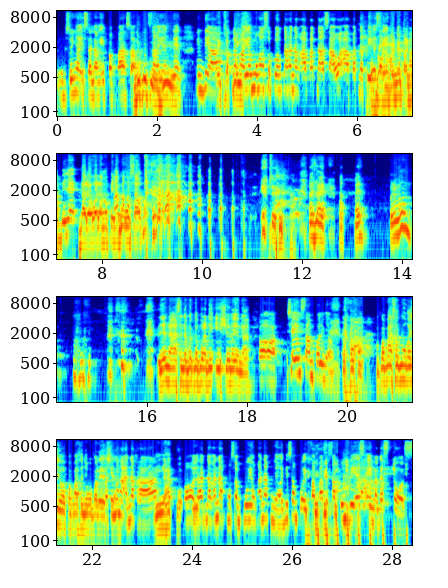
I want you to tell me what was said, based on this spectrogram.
Gusto niya isa lang ipapasa. Hindi pwede. Sayang din. Hindi ah, Eh, sa na place- kaya mo nga suportahan ng apat na asawa, apat na PSA, Sobra hindi naman ka yun, tan- makabili. Dalawa lang ang pinag-uusapan. Ang sabi, ah, eh, pero ma'am. Ayan na, sinagot na po natin yung issue na yun ha. Oo. Siya yung sample niyo. Magpapasa po kayo, papasa nyo po parehas Pati yan. mga anak ha. Ang lahat po. Oo, Eh, lahat ng anak. Kung sampu yung anak nyo, edi sampu ipapasa. Sampung BSA, magastos.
